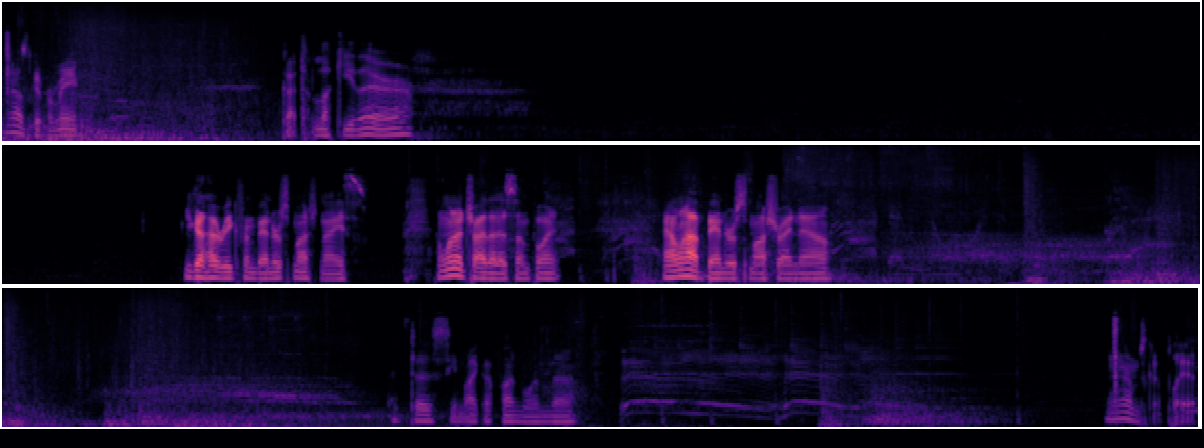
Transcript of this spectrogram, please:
That was good for me. Got lucky there. You got Harik from Bandersmash? Nice. I want to try that at some point. I don't have Bandersmash right now. It does seem like a fun one, though. I'm just gonna play it.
